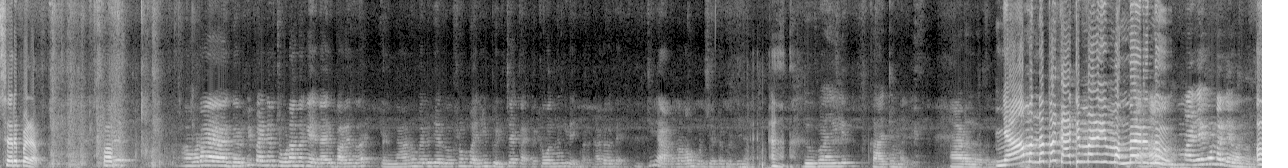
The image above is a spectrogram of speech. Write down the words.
ചെറുപ്പഴം അവിടെ ഗൾഫിൽ ഭയങ്കര ചൂടാന്നൊക്കെ എല്ലാവരും പറയുന്നത്. എങ്ങാനും വലിയ ജലദോഷവും പനിയും പിടിച്ച കറ്റൊക്കെ വന്നെങ്കിലേ മഴക്കാലം അല്ലേ? ഇച്ചിരി ആടലോടം പൊടിച്ചെന്റെ കുഞ്ഞിനെ. ആ. ദുബായിൽ കാറ്റും ആടല്ലോ ഞാൻ വന്നപ്പോ കാറ്റും മഴയും വന്നായിരുന്നു. മഴയും കൊണ്ടല്ലേ വന്നത്? ആ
